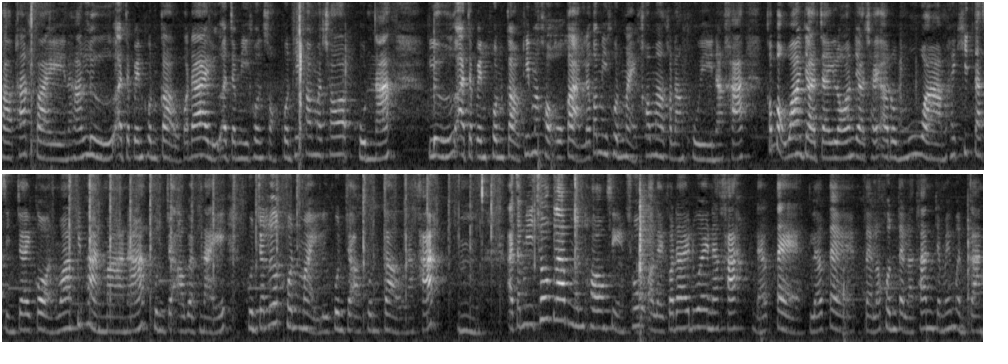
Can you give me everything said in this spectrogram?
ชาวธาตุไฟนะคะหรืออาจจะเป็นคนเก่าก็ได้ หรืออาจจะมีคนสองคนที่เข้ามาชอบคุณนะหรืออาจจะเป็นคนเก่าที่มาขอโอกาส แล้วก็มีคนใหม่เข้ามากำลังคุยนะคะก็บอกว่าอย่าใจร้อนอย่าใช้อารมณ์มู่วามให้คิดตัดสินใจก่อนว่าที่ผ่านมานะ คุณจะเอาแบบไหน คุณจะเลือกคนใหม่ หรือคุณจะเอาคนเก่านะคะ อืม อาจจะมีโชคลาภเงินทองเสี่ยงโชคอะไรก็ได้ด้วยนะคะ แล้วแต่แล้วแต่แต่ละคนแต่ละท่านจะไม่เหมือนกัน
